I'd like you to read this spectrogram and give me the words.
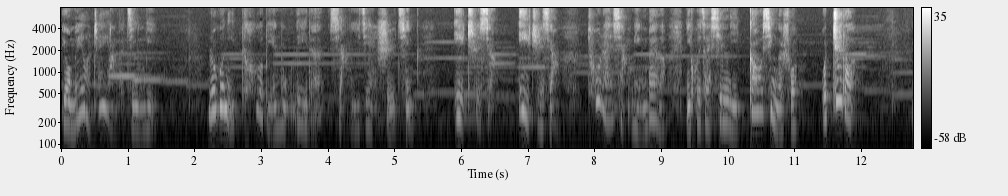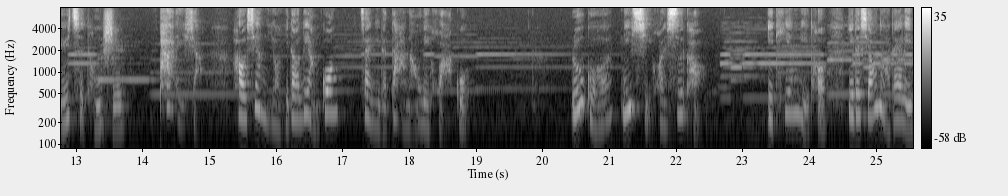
有没有这样的经历？如果你特别努力地想一件事情，一直想，一直想，突然想明白了，你会在心里高兴地说：“我知道了。”与此同时，啪的一下，好像有一道亮光在你的大脑里划过。如果你喜欢思考，一天里头，你的小脑袋里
